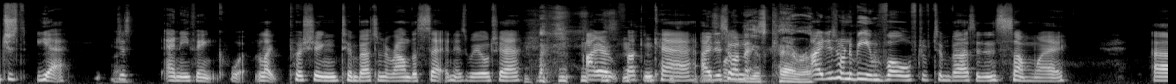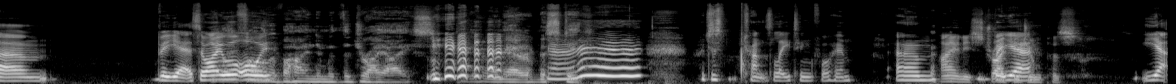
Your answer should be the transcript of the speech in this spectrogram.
just yeah, just anything like pushing Tim Burton around the set in his wheelchair. I don't fucking care. I just want Be to. carer. I just want to be involved with Tim Burton in some way. Um, but yeah, so I will Follow always behind him with the dry ice. Give him an air of mystique. just translating for him. Um, Iron his stripy yeah. jumpers. Yeah.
